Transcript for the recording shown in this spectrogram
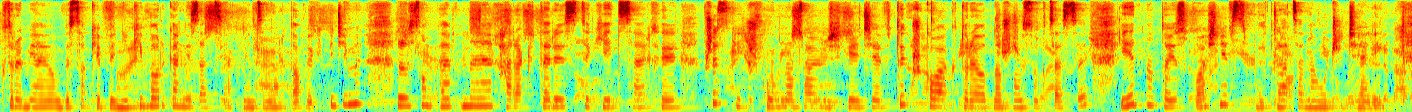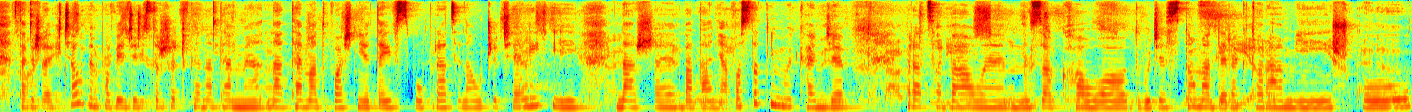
które mają wysokie wyniki w organizacjach międzynarodowych. Widzimy, że są pewne charakterystyki, cechy wszystkich szkół na całym świecie, w tych szkołach, które odnoszą sukcesy. Jedna to jest właśnie współpraca nauczycieli. Także chciałbym powiedzieć troszeczkę na temat na temat właśnie tej współpracy nauczycieli i nasze badania. W ostatnim weekendzie pracowałem z około 20 dyrektorami szkół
